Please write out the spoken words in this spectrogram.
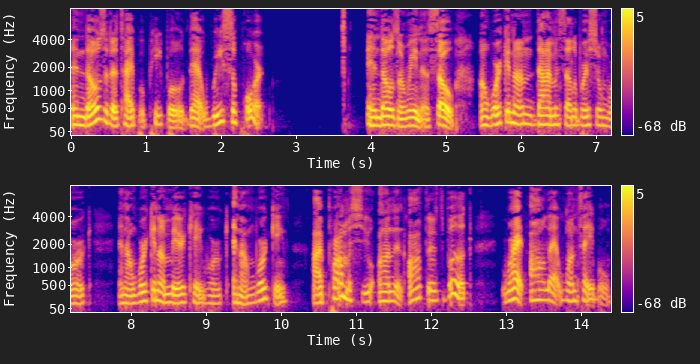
And those are the type of people that we support in those arenas. So I'm working on Diamond Celebration work and I'm working on Mary Kay work and I'm working, I promise you, on an author's book, right all at one table.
